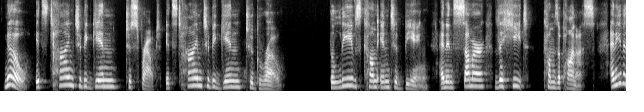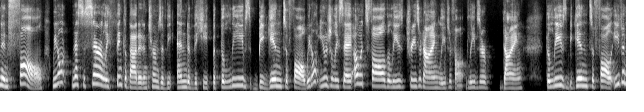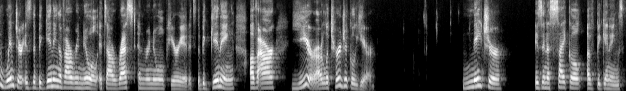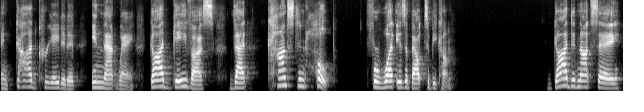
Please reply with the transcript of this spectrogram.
No, it's time to begin to sprout. It's time to begin to grow. The leaves come into being, and in summer, the heat comes upon us. And even in fall, we don't necessarily think about it in terms of the end of the heat, but the leaves begin to fall. We don't usually say, oh, it's fall, the leaves, trees are dying, leaves are fall, leaves are dying. The leaves begin to fall. Even winter is the beginning of our renewal. It's our rest and renewal period. It's the beginning of our year, our liturgical year. Nature is in a cycle of beginnings, and God created it in that way. God gave us that constant hope for what is about to become. God did not say,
